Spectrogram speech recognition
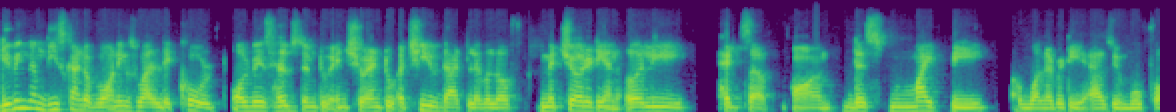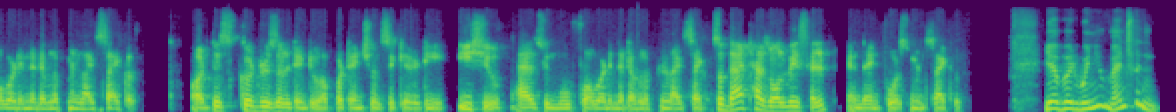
Giving them these kind of warnings while they code always helps them to ensure and to achieve that level of maturity and early heads up on this might be a vulnerability as you move forward in the development life cycle. Or this could result into a potential security issue as you move forward in the development life cycle. So that has always helped in the enforcement cycle. Yeah, but when you mention,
